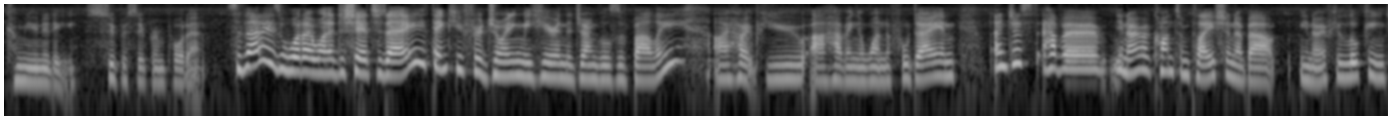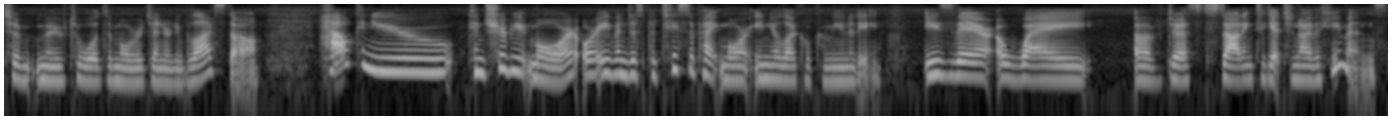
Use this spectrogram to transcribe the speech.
community, super super important. So that is what I wanted to share today. Thank you for joining me here in the jungles of Bali. I hope you are having a wonderful day and and just have a, you know, a contemplation about you know, if you're looking to move towards a more regenerative lifestyle, how can you contribute more or even just participate more in your local community? Is there a way of just starting to get to know the humans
